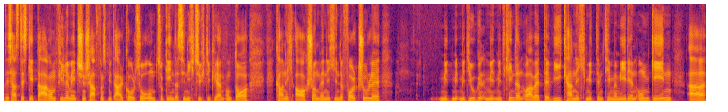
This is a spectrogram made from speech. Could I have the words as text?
Das heißt, es geht darum, viele Menschen schaffen es mit Alkohol so umzugehen, dass sie nicht süchtig werden. Und da kann ich auch schon, wenn ich in der Volksschule mit, mit, mit, Jugend, mit, mit Kindern arbeite, wie kann ich mit dem Thema Medien umgehen, äh,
